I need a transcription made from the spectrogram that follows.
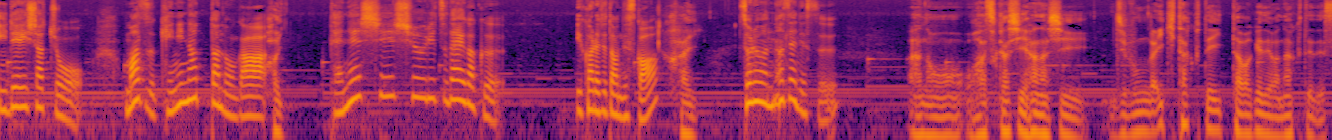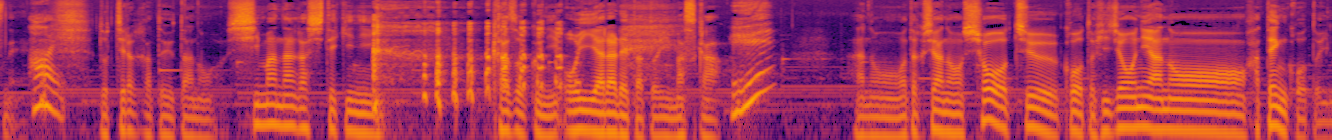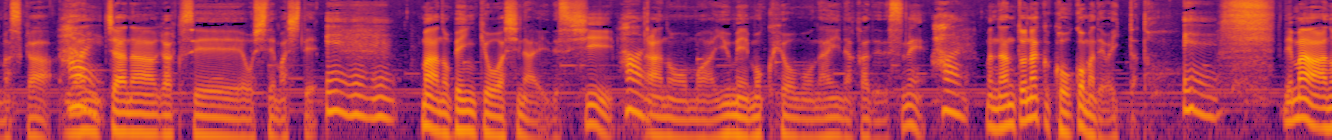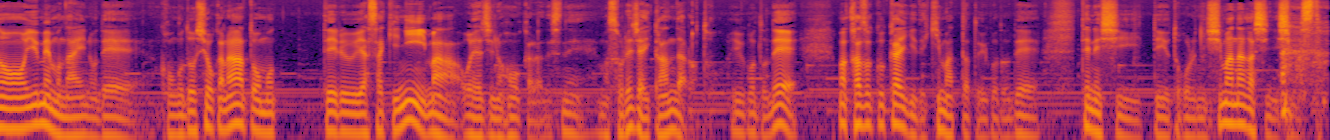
井出社長まず気になったのが、はいテネシー州立大学行かれてたんですか？はい。それはなぜです？あのお恥ずかしい話自分が行きたくて行ったわけではなくてですね。はい。どちらかというとあの島流し的に家族に追いやられたと言いますか。え？ー、あの私あの小中高と非常にあの破天荒と言いますか、はい。やんちゃな学生をしてまして、えー、えまあ、あの勉強はしないですし、はい。あのまあ、夢目標もない中でですね、ー、はい。まあ、なんとなく高校までは行ったと。えー、でまああの夢もないので今後どうしようかなと思ってる矢先にまあ親父の方からですね、まあ、それじゃいかんだろうということで、まあ、家族会議で決まったということでテネシーっていうところに島流しにしますと。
